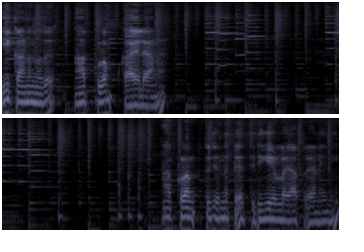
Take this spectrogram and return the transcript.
ഈ കാണുന്നത് ആക്കുളം കായലാണ്. ആക്കുളത്ത് ചെന്നിട്ട് തിരികെയുള്ള യാത്രയാണ് ഇനി.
